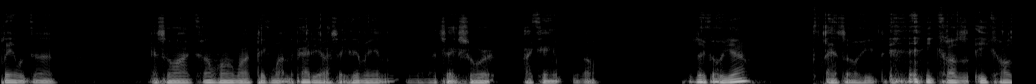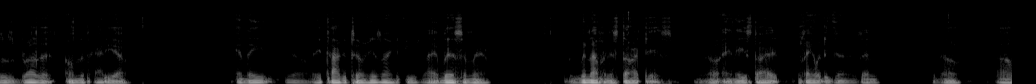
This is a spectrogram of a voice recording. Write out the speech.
playing with guns. And so I come home, I take him out in the patio. I say, "Hey man, you know my check's short. I can't, you know." He's like, "Oh yeah," and so he he calls he calls his brother on the patio, and they you know they talking to him. He's like he was like, "Listen, man, we're not going to start this," you know. And they started playing with the guns and you know uh,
